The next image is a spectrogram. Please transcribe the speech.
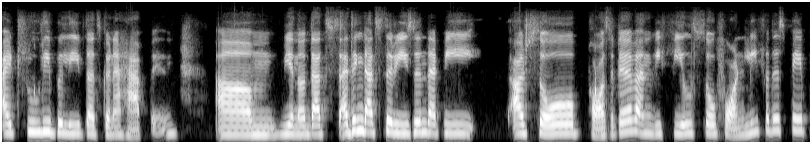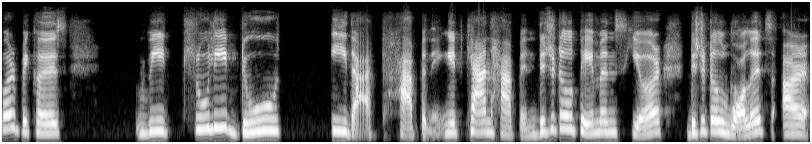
I truly believe that's going to happen. Um, you know, that's I think that's the reason that we are so positive and we feel so fondly for this paper because we truly do see that happening. It can happen. Digital payments here, digital wallets are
